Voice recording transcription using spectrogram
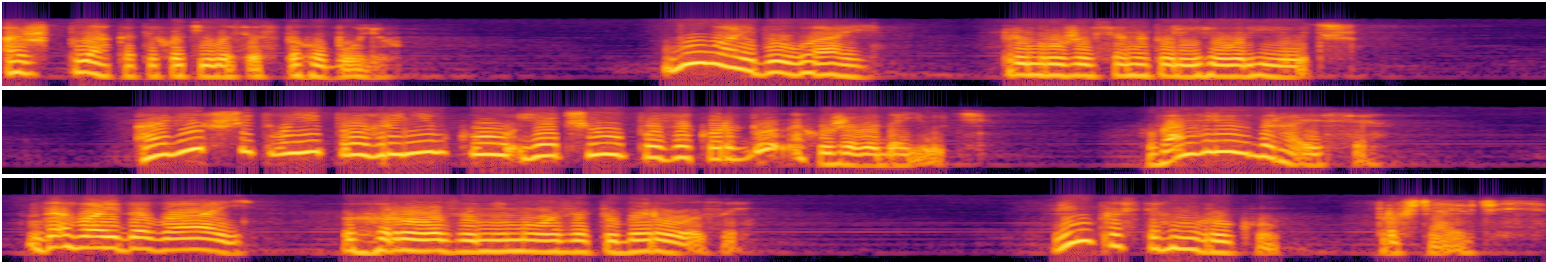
аж плакати хотілося з того болю. Бувай, бувай, примружився Анатолій Георгійович. А вірші твої про Гринівку, я чув, по закордонах уже видають. В Англію збираєшся? Давай, давай, грози, мімози, туберози. Він простягнув руку, прощаючись.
